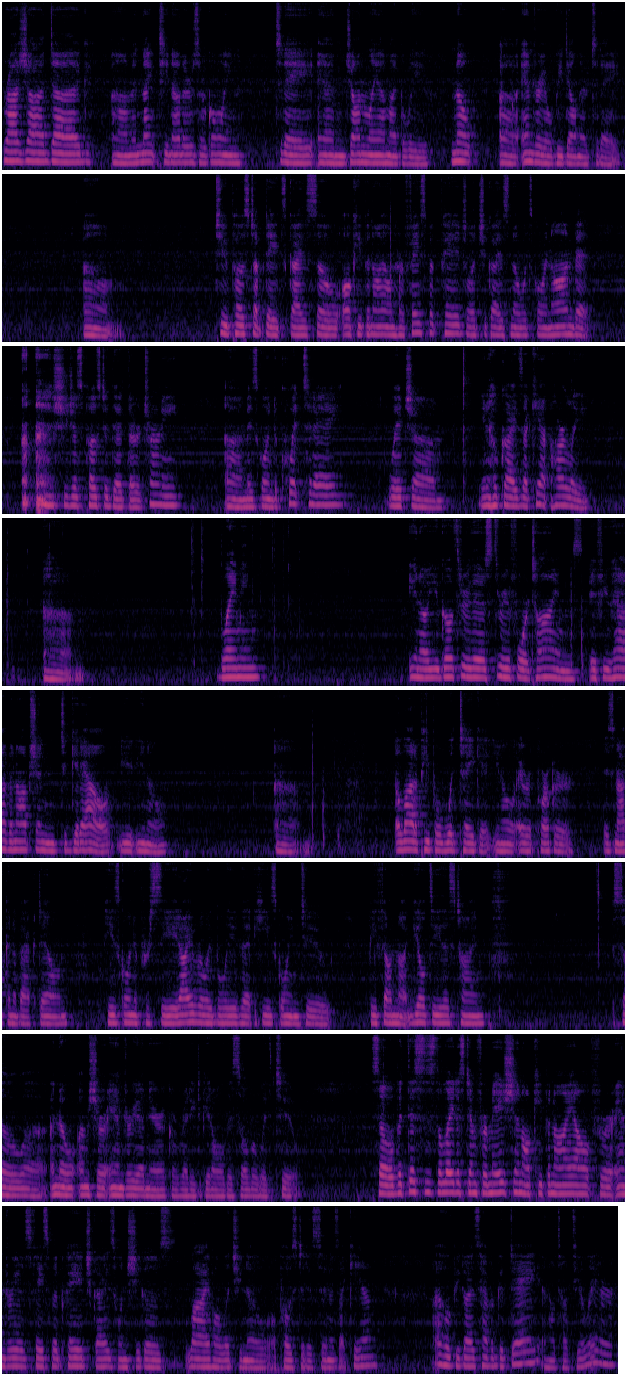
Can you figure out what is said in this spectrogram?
Raja, Doug, um, and 19 others are going today, and John Lamb, I believe. No, uh, Andrea will be down there today um, to post updates, guys. So I'll keep an eye on her Facebook page, let you guys know what's going on. But she just posted that their attorney um, is going to quit today, which, um, you know, guys, I can't hardly um, blaming you know, you go through this three or four times. If you have an option to get out, you, you know, um, a lot of people would take it. You know, Eric Parker is not going to back down. He's going to proceed. I really believe that he's going to be found not guilty this time. So uh, I know, I'm sure Andrea and Eric are ready to get all this over with too. So, but this is the latest information. I'll keep an eye out for Andrea's Facebook page, guys. When she goes live, I'll let you know. I'll post it as soon as I can. I hope you guys have a good day, and I'll talk to you later.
